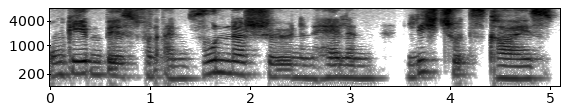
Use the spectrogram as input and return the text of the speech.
umgeben bist von einem wunderschönen, hellen Lichtschutzkreis.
